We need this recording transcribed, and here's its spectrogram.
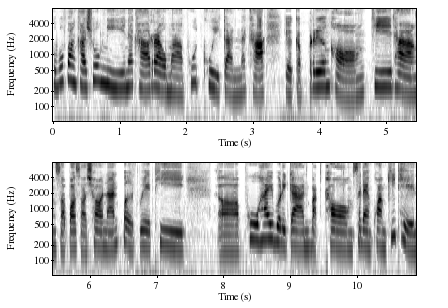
คุณผู้ฟังคะช่วงนี้นะคะเรามาพูดคุยกันนะคะ เกี่ยวกับเรื่องของที่ทางสปสชนั้นเปิดเวที ผู้ให้บริการบัตรทองแสดงความคิดเห็น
